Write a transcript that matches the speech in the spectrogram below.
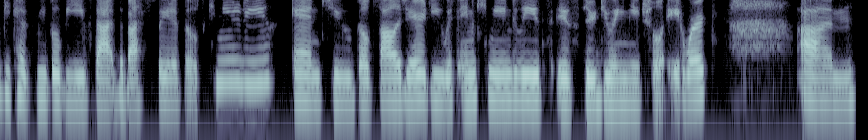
because we believe that the best way to build community and to build solidarity within communities is through doing mutual aid work. Um,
